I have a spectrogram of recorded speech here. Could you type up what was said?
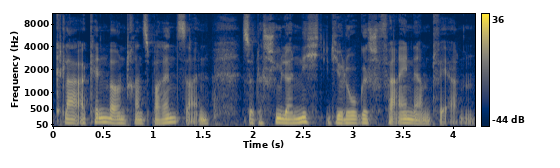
klar erkennbar und transparent sein, so dass Schüler nicht ideologisch vereinnahmt werden.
